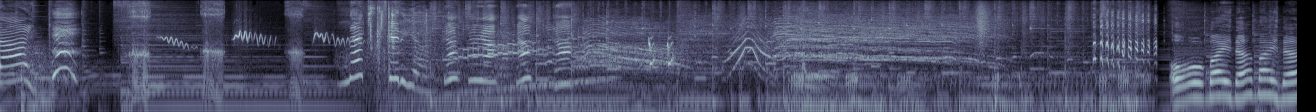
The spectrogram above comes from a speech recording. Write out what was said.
ได้ Next video โอ้ไม่นะไม่นะ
